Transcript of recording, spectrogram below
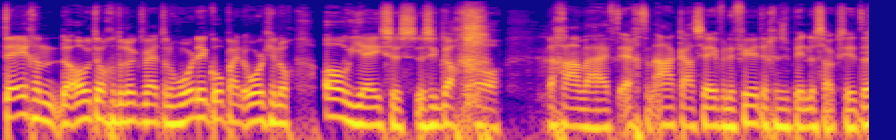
tegen de auto gedrukt werd. En hoorde ik op mijn oortje nog: Oh jezus. Dus ik dacht: Oh, daar gaan we. Hij heeft echt een AK-47 in zijn binnenzak zitten.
